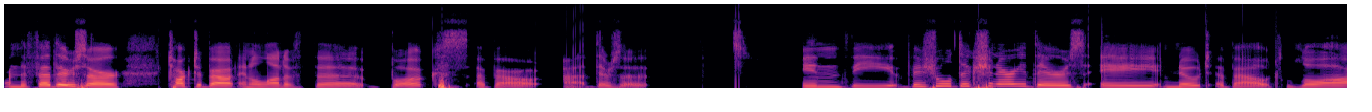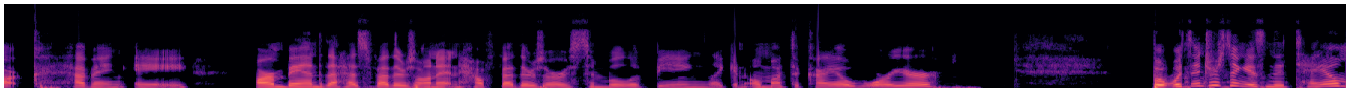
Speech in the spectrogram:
And the feathers are talked about in a lot of the books. About uh, there's a in the visual dictionary, there's a note about Lo'ak having a armband that has feathers on it and how feathers are a symbol of being like an Omaticaya warrior. But what's interesting is Neteyam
